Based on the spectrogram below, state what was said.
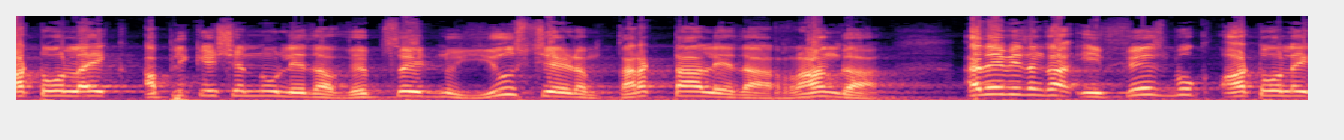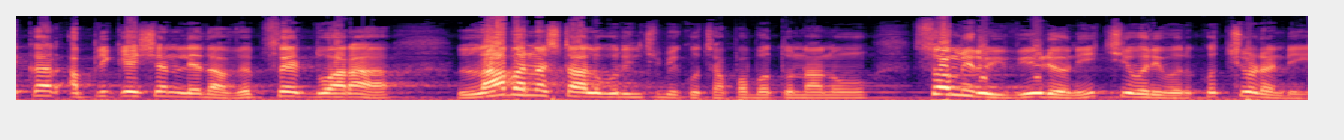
ఆటో లైక్ అప్లికేషన్ను లేదా వెబ్సైట్ను యూజ్ చేయడం కరెక్టా లేదా రాంగా? అదేవిధంగా ఈ ఫేస్బుక్ ఆటో లైకర్ అప్లికేషన్ లేదా వెబ్సైట్ ద్వారా లాభ నష్టాల గురించి మీకు చెప్పబోతున్నాను. సో మీరు ఈ వీడియోని చివరి వరకు చూడండి.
